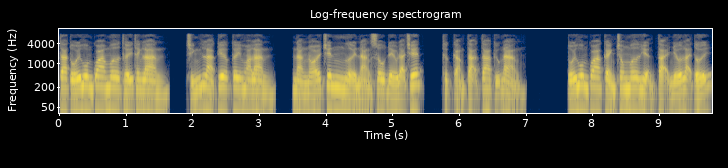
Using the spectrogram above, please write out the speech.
ta tối hôm qua mơ thấy thanh lan, chính là kia cây hoa lan, nàng nói trên người nàng sâu đều đã chết, thực cảm tạ ta cứu nàng. Tối hôm qua cảnh trong mơ hiện tại nhớ lại tới,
